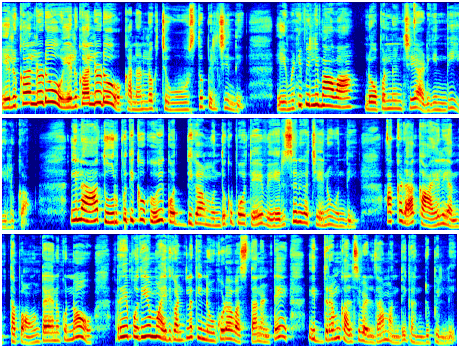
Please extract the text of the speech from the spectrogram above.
ఎలుకల్లుడు ఎలుకల్లుడు కన్నంలోకి చూస్తూ పిలిచింది. ఏమిటి పిల్లి మావా? లోపల నుంచే అడిగింది ఎలుక. ఇలా తూర్పు దిక్కుకు కొద్దిగా ముందుకు పోతే వేరుశనగ చేను ఉంది. అక్కడ కాయలు ఎంత బాగుంటాయనుకున్నావు? రేపు ఉదయం ఐదు గంటలకి నువ్వు కూడా వస్తానంటే ఇద్దరం కలిసి వెళ్దాం అంది గండు పిల్లి.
